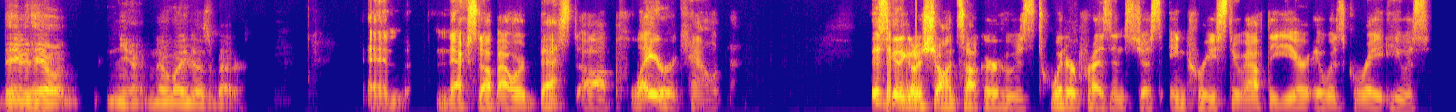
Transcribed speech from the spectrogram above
David Hale, you know, nobody does it better. And next up, our best uh, player account this is going to go to Sean Tucker, whose Twitter presence just increased throughout the year. It was great. He was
